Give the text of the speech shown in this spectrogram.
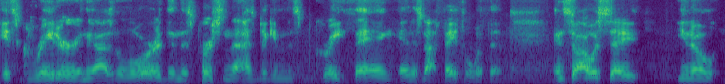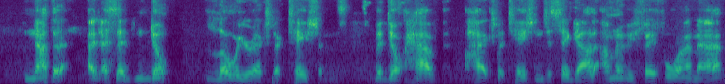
it's greater in the eyes of the lord than this person that has been given this great thing and is not faithful with it. And so i would say you know not that i, I said don't lower your expectations but don't have high expectations. Just say god i'm going to be faithful where i'm at.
